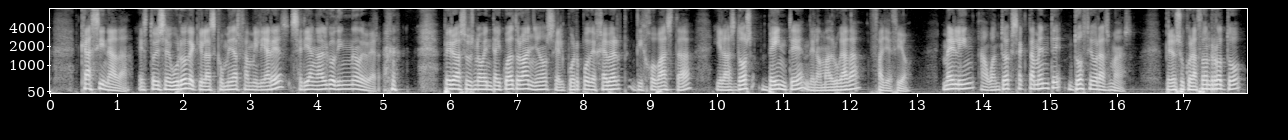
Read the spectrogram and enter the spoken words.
Casi nada. Estoy seguro de que las comidas familiares serían algo digno de ver. Pero a sus 94 años el cuerpo de Hebert dijo basta y a las 2.20 de la madrugada falleció. Merlin aguantó exactamente 12 horas más, pero su corazón roto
